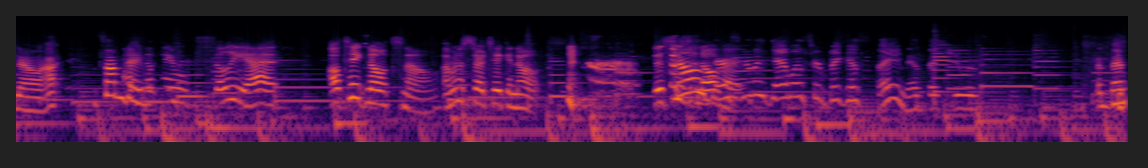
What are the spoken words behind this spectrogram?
No, I I someday. have nothing silly yet. I'll take notes now. I'm gonna start taking notes. This isn't No, over. there's really that was her biggest thing is that she was. And then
